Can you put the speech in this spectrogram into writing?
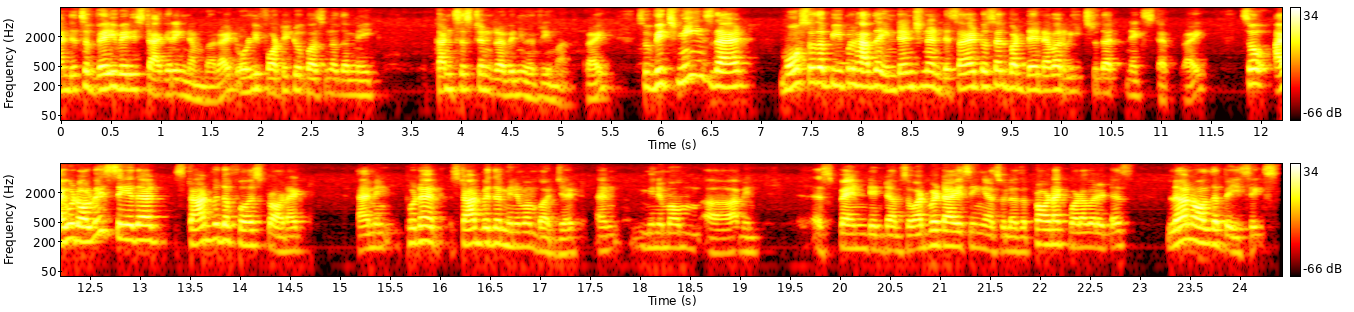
And it's a very very staggering number right? Only 42% of them make consistent revenue every month right? So which means that most of the people have the intention and desire to sell but they never reach to that next step right so i would always say that start with the first product I mean, put a start with a minimum budget and minimum, uh, I mean, spend in terms of advertising as well as the product, whatever it is. Learn all the basics,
